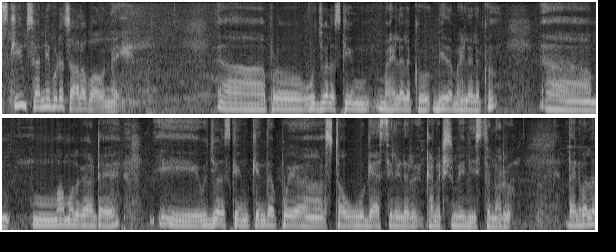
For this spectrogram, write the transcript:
స్కీమ్స్ అన్నీ కూడా చాలా బాగున్నాయి. ఇప్పుడు ఉజ్వల స్కీమ్ మహిళలకు బీద మహిళలకు మామూలుగా అంటే ఈ ఉజ్వల స్కీమ్ కింద పోయే స్టవ్ గ్యాస్ సిలిండర్ కనెక్షన్ ఇవి ఇస్తున్నారు. దానివల్ల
